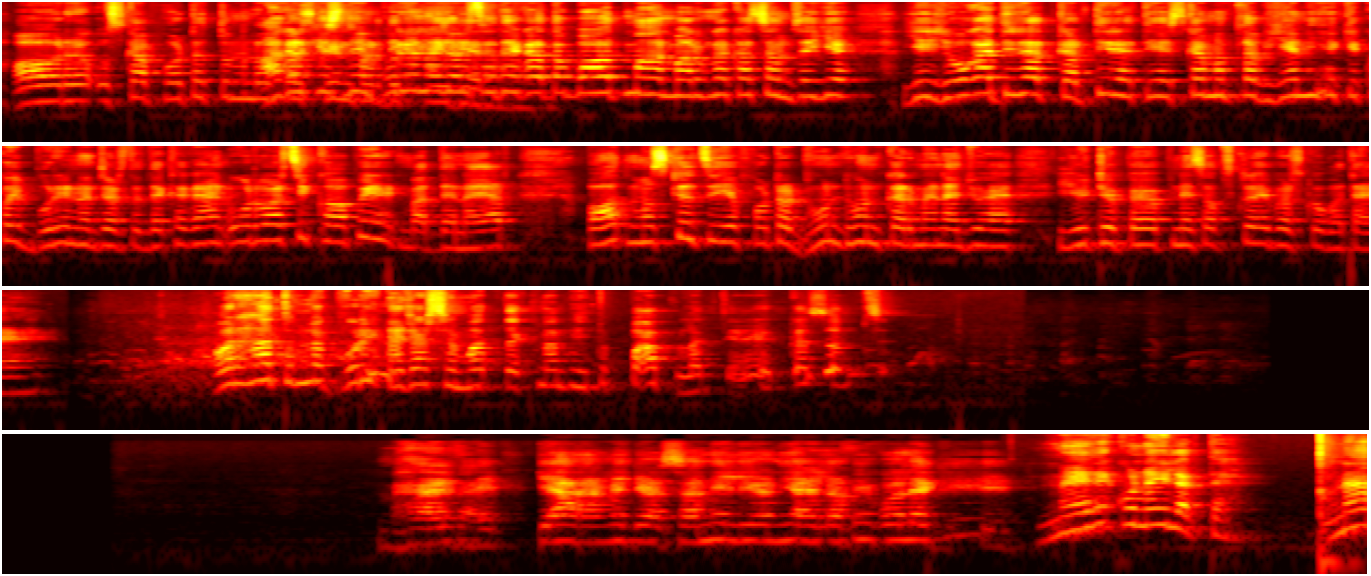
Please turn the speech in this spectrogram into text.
और उसका फ़ोटो तुम लोग अगर किसने बुरे नज़र से देखा तो बहुत मार मारूँगा कसम से। ये ये योगा दिन रात करती रहती है इसका मतलब ये नहीं है कि कोई बुरी नज़र से देखेगा। उर्वशी कॉपी रेट मत देना यार। बहुत मुश्किल से ये फ़ोटो ढूंढ ढूंढ कर मैंने जो है यूट्यूब पे अपने सब्सक्राइबर्स को बताया है। और हाँ तुम लोग बुरी नज़र से मत देखना नहीं तो पाप लग जाए कसम से। भाई भाई क्या हमें जो Sunny Leone I love you बोलेगी? मेरे को नहीं लगता है। ना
